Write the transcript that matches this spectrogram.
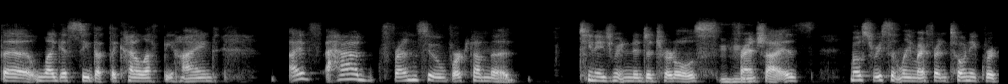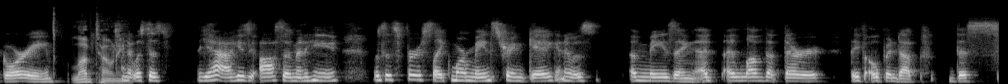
the legacy that they kind of left behind, I've had friends who worked on the Teenage Mutant Ninja Turtles Mhm. franchise. Most recently, my friend Tony Gregori, love tony. And it was his yeah he's awesome. And he was his first like more mainstream gig and it was amazing. I, I love that they're they've opened up this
